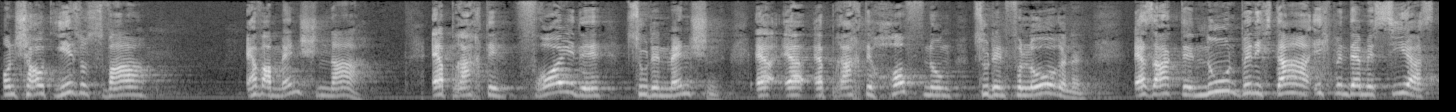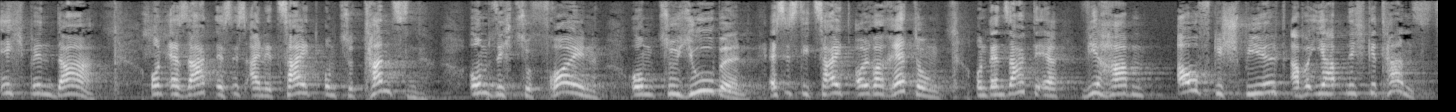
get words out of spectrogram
Und schaut, Jesus war, er war menschennah. Er brachte Freude zu den Menschen. Er, er, er brachte Hoffnung zu den Verlorenen. Er sagte, nun bin ich da, ich bin der Messias, ich bin da. Und er sagt, es ist eine Zeit, um zu tanzen, um sich zu freuen, um zu jubeln. Es ist die Zeit eurer Rettung. Und dann sagte er, wir haben aufgespielt, aber ihr habt nicht getanzt.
